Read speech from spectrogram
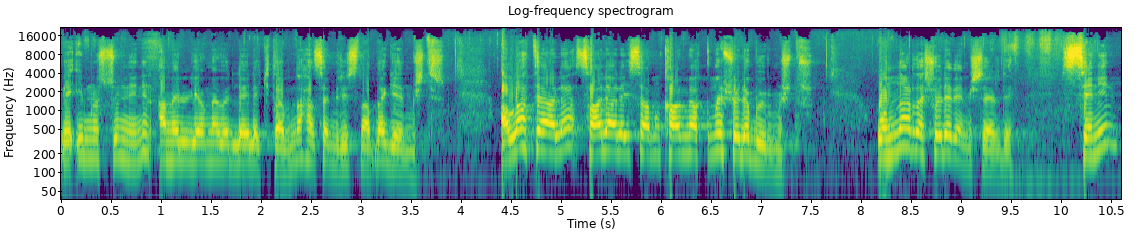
ve İbn-i Sünni'nin Amelül Yevme ve Leyle kitabında Hasan bir isnadla gelmiştir. Allah Teala Salih Aleyhisselam'ın kavmi hakkında şöyle buyurmuştur. Onlar da şöyle demişlerdi. Senin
